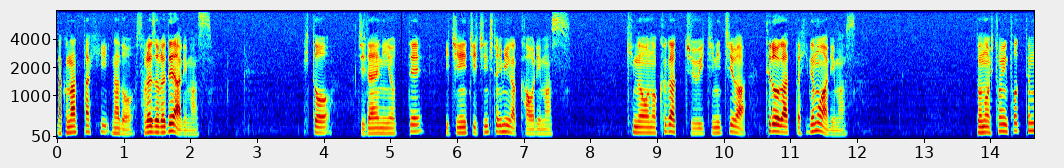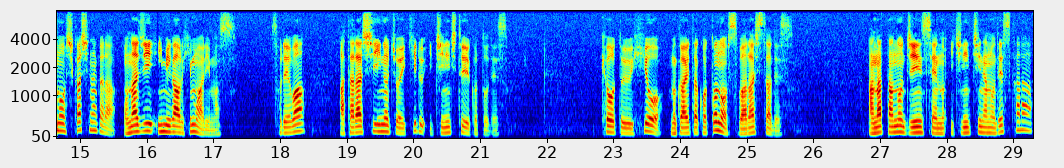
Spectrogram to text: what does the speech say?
亡くなった日などそれぞれであります。人時代によって一日一日の意味が変わります。昨日の9月11日はテロがあった日でもあります。どの人にとってもしかしながら同じ意味がある日もあります。それは新しい命を生きる一日ということです。今日という日を迎えたことの素晴らしさです。あなたの人生の一日なのですから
